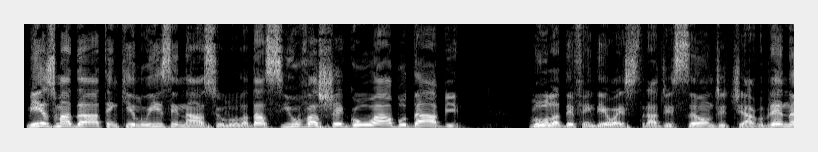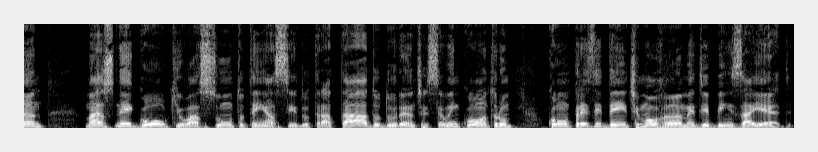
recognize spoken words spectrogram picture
mesma data em que Luiz Inácio Lula da Silva chegou a Abu Dhabi. Lula defendeu a extradição de Tiago Brenan, mas negou que o assunto tenha sido tratado durante seu encontro com o presidente Mohammed bin Zayed.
